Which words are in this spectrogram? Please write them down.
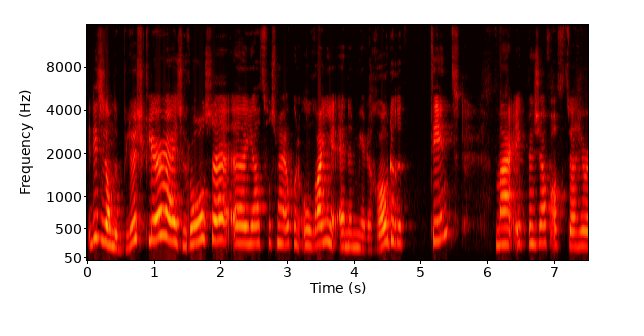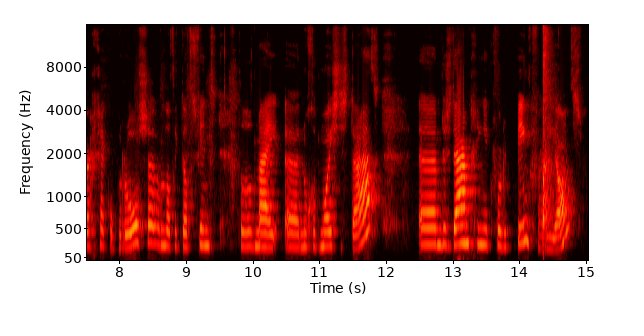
Dit is dan de blushkleur. Hij is roze. Uh, je had volgens mij ook een oranje en een meer de rodere tint. Maar ik ben zelf altijd wel heel erg gek op roze. Omdat ik dat vind dat het mij uh, nog het mooiste staat. Um, dus daarom ging ik voor de pink variant.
